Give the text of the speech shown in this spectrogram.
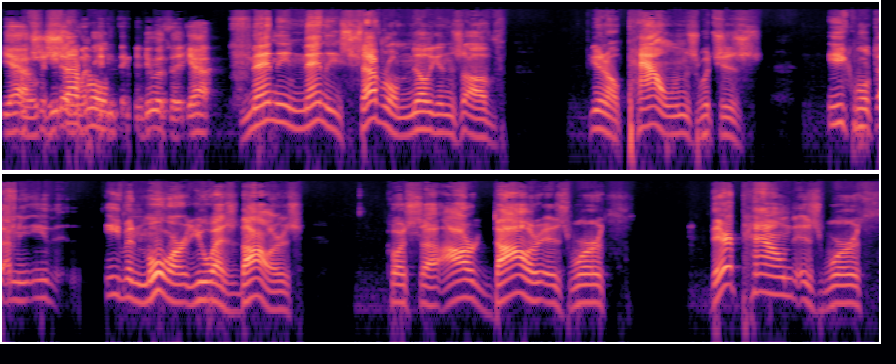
Yeah, he doesn't several- want anything to do with it. Yeah. Many, many, several millions of, you know, pounds, which is equal to, I mean, even more U.S. dollars. Of course, uh, our dollar is worth, their pound is worth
